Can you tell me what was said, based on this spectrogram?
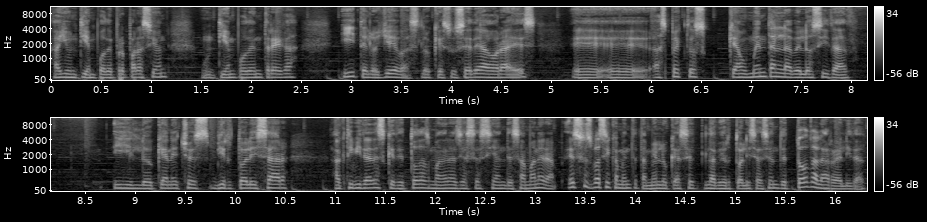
Hay un tiempo de preparación, un tiempo de entrega y te lo llevas. Lo que sucede ahora es eh, eh, aspectos que aumentan la velocidad y lo que han hecho es virtualizar actividades que de todas maneras ya se hacían de esa manera. Eso es básicamente también lo que hace la virtualización de toda la realidad.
